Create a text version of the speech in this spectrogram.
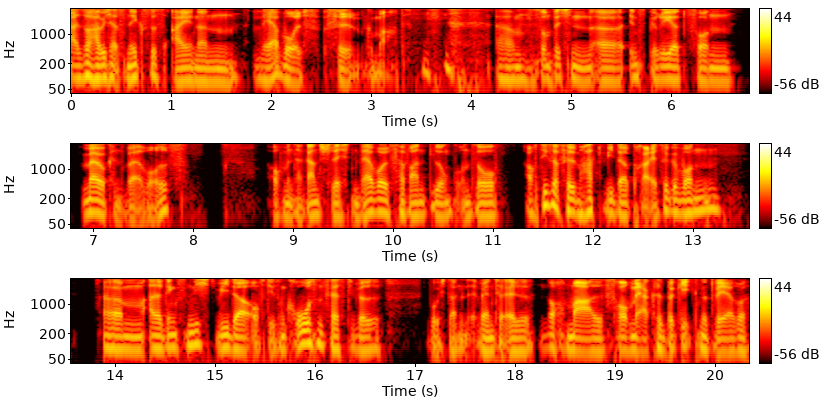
Also habe ich als nächstes einen Werwolf-Film gemacht. ähm, so ein bisschen äh, inspiriert von American Werewolf. Auch mit einer ganz schlechten Werwolf-Verwandlung und so. Auch dieser Film hat wieder Preise gewonnen. Ähm, allerdings nicht wieder auf diesem großen Festival, wo ich dann eventuell nochmal Frau Merkel begegnet wäre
